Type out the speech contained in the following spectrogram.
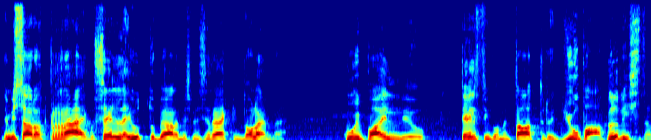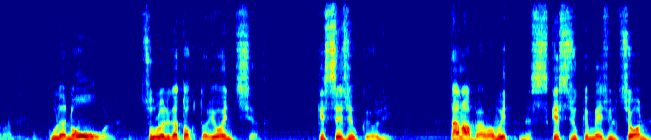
ja mis sa arvad praegu selle jutu peale, mis me siin rääkinud oleme kui palju Delfi kommentaatorid juba klõbistavad. kuule, Nool, sul oli ka doktor Jontšev. kes see sihuke oli? tänapäeva võtmes, kes sihuke mees üldse on?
